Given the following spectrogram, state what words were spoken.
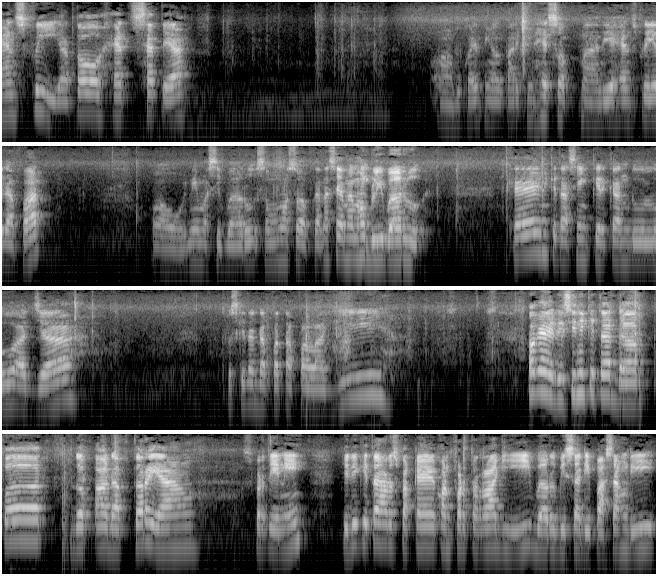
hands-free atau headset ya. Nah, bukanya tinggal tarikin sob. Nah, dia handsfree dapat. Wow, ini masih baru semua sob karena saya memang beli baru. Oke, ini kita singkirkan dulu aja. Terus kita dapat apa lagi? Oke, di sini kita dapat dop adapter yang seperti ini. Jadi kita harus pakai converter lagi baru bisa dipasang di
